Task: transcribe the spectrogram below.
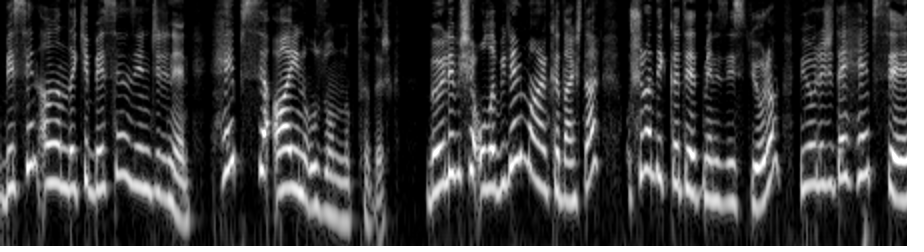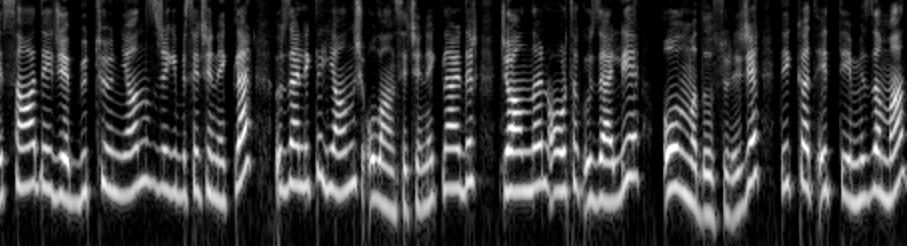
Besin ağındaki besin zincirinin hepsi aynı uzunluktadır. Böyle bir şey olabilir mi arkadaşlar? Şuna dikkat etmenizi istiyorum. Biyolojide hepsi, sadece, bütün, yalnızca gibi seçenekler özellikle yanlış olan seçeneklerdir. Canlıların ortak özelliği olmadığı sürece dikkat ettiğimiz zaman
